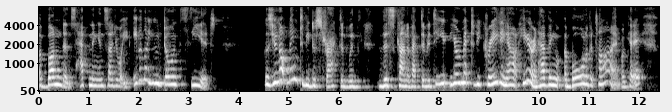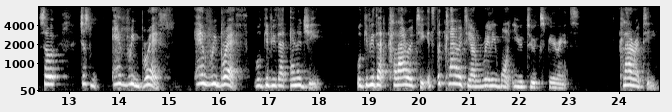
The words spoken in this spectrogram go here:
abundance happening inside your body, even though you don't see it because you're not meant to be distracted with this kind of activity. You're meant to be creating out here and having a ball of a time. Okay. So just every breath, every breath will give you that energy, will give you that clarity. It's the clarity I really want you to experience. Clarity.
